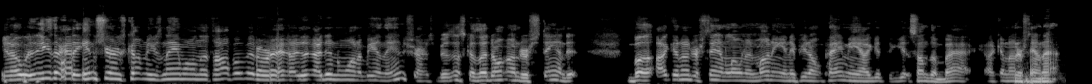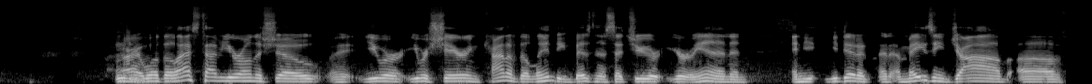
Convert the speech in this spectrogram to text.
you know, it either had an insurance company's name on the top of it, or I, I didn't want to be in the insurance business because I don't understand it. But I can understand loaning money, and if you don't pay me, I get to get something back. I can understand that. All Mm. right. Well, the last time you were on the show, uh, you were you were sharing kind of the lending business that you're you're in, and and you, you did a, an amazing job of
